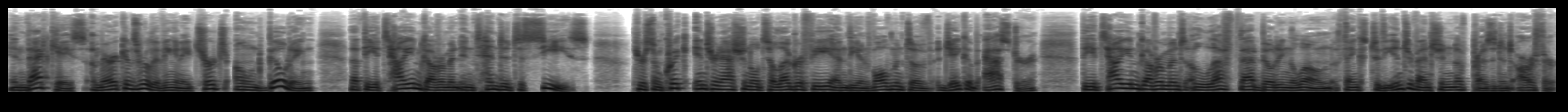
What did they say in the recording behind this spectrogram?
In that case, Americans were living in a church owned building that the Italian government intended to seize. Through some quick international telegraphy and the involvement of Jacob Astor, the Italian government left that building alone thanks to the intervention of President Arthur.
